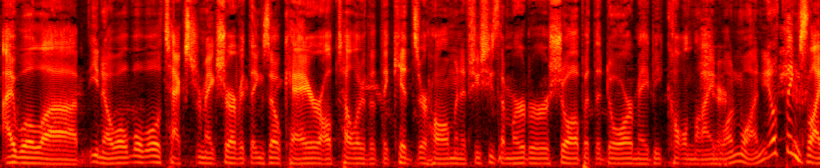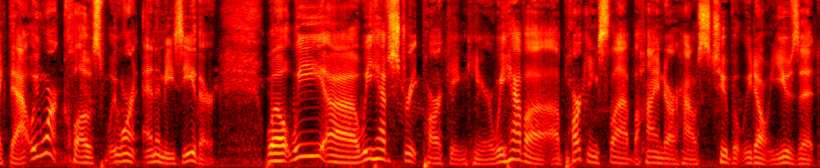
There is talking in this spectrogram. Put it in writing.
I will, uh, you know, we'll, we'll text her, to make sure everything's okay, or I'll tell her that the kids are home, and if she sees a murderer show up at the door, maybe call 911. Sure. You know, things like that. We weren't close close. We weren't enemies either. Well, we uh, we have street parking here. We have a, a, parking slab behind our house too, but we don't use it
